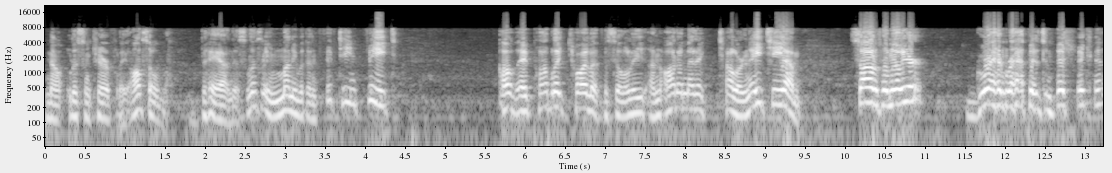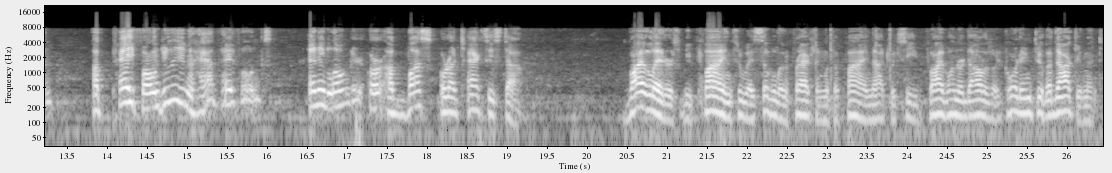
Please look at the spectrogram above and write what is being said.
Now, listen carefully. Also banned is soliciting money within 15 feet of a public toilet facility, an automatic teller, an ATM. Sound familiar? Grand Rapids, Michigan? A payphone? Do you even have payphones any longer? Or a bus or a taxi stop? Violators will be fined through a civil infraction with a fine not to exceed $500 according to the document.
